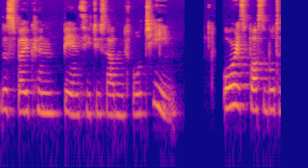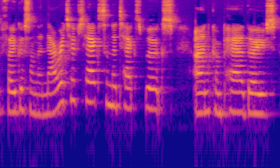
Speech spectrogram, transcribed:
the spoken BNC 2014. or it's possible to focus on the narrative text in the textbooks and compare those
